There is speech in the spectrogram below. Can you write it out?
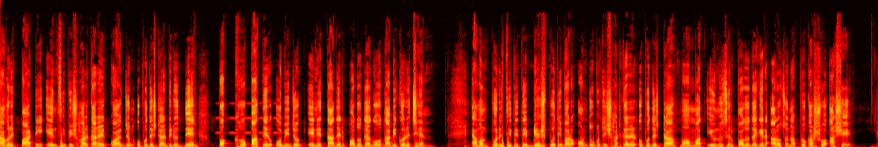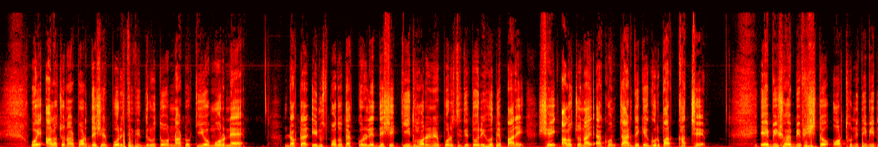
নাগরিক পার্টি এনসিপি সরকারের কয়েকজন উপদেষ্টার বিরুদ্ধে পক্ষপাতের অভিযোগ এনে তাদের পদত্যাগও দাবি করেছেন। এমন পরিস্থিতিতে বৃহস্পতিবার অন্তর্বর্তী সরকারের উপদেষ্টা মোহাম্মদ ইউনুসের পদত্যাগের আলোচনা প্রকাশ্য আসে। ওই আলোচনার পর দেশের পরিস্থিতি দ্রুত নাটকীয় মোড় নেয়। ডক্টর ইউনুস পদত্যাগ করলে দেশে কী ধরনের পরিস্থিতি তৈরি হতে পারে সেই আলোচনায় এখন চারদিকে ঘুরপাক খাচ্ছে। এ বিষয়ে বিশিষ্ট অর্থনীতিবিদ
